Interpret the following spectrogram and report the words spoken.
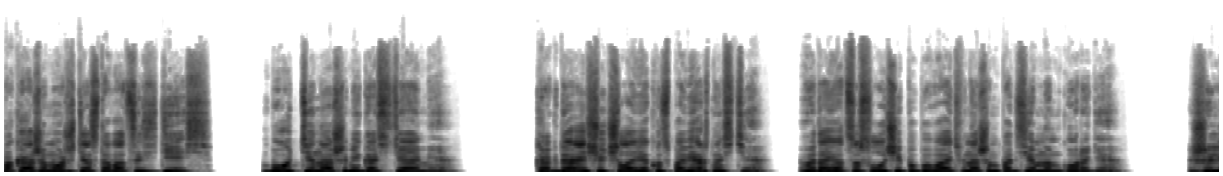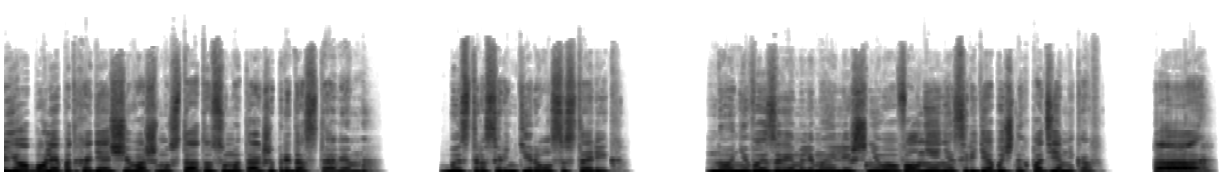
Пока же можете оставаться здесь. Будьте нашими гостями. Когда еще человеку с поверхности выдается случай побывать в нашем подземном городе? Жилье, более подходящее вашему статусу, мы также предоставим. Быстро сориентировался старик. Но не вызовем ли мы лишнего волнения среди обычных подземников? А,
